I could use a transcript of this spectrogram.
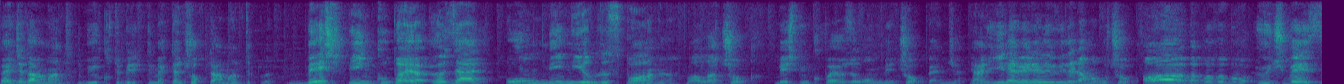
Bence daha mantıklı. Büyük kutu biriktirmekten çok daha mantıklı. 5000 kupaya özel 10.000 yıldız puanı. Vallahi çok. 5000 kupaya özel 10.000 çok bence. Yani yine verilebilir ama bu çok. Aa bak bak bak bak 3 vs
